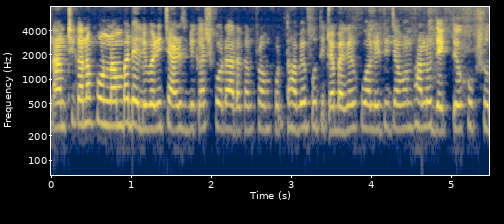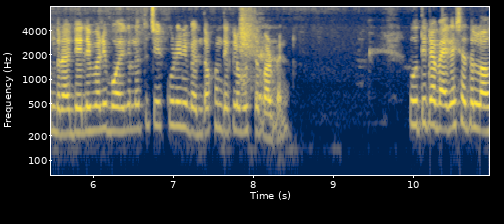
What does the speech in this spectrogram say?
নাম, ঠিকানা phone number delivery charge bKash করে অর্ডার কনফার্ম করতে হবে। প্রতিটা ব্যাগের কোয়ালিটি যেমন ভালো, দেখতেও খুব সুন্দর। আর ডেলিভারি বয় গেলে তো চেক করে নেবেন, তখন দেখলে বুঝতে পারবেন। প্রতিটা ব্যাগের সাথে লং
